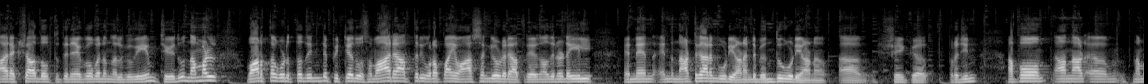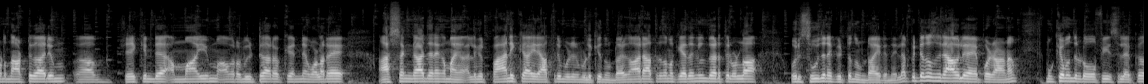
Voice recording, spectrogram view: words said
ആ രക്ഷാദൗത്യത്തിന് ഏകോപനം നൽകുകയും ചെയ്തു. നമ്മൾ വാർത്ത കൊടുത്തതിന്റെ പിറ്റേ ദിവസം ആ രാത്രി ഉറപ്പായും ആശങ്കയുടെ രാത്രിയായിരുന്നു. അതിനിടയിൽ എന്നെ എന്റെ നാട്ടുകാരൻ കൂടിയാണ് എന്റെ ബന്ധു കൂടിയാണ് ഷെയ്ഖ് പ്രജിൻ. അപ്പോൾ ആ നമ്മുടെ നാട്ടുകാരും ഷെയ്ഖിന്റെ അമ്മായും അവരുടെ വീട്ടുകാരൊക്കെ എന്നെ വളരെ ആശങ്കാജനകമായി അല്ലെങ്കിൽ പാനിക്കായി രാത്രി മുഴുവൻ വിളിക്കുന്നുണ്ടായിരുന്നു. ആ രാത്രി നമുക്ക് ഏതെങ്കിലും തരത്തിലുള്ള ഒരു സൂചന കിട്ടുന്നുണ്ടായിരുന്നില്ല. പിറ്റേ ദിവസം രാവിലെ ആയപ്പോഴാണ് മുഖ്യമന്ത്രിയുടെ ഓഫീസിലേക്ക്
